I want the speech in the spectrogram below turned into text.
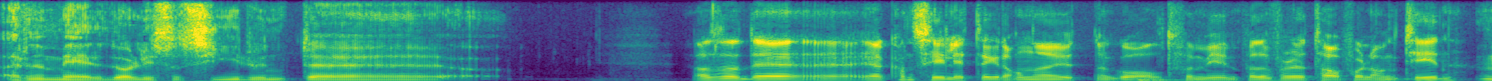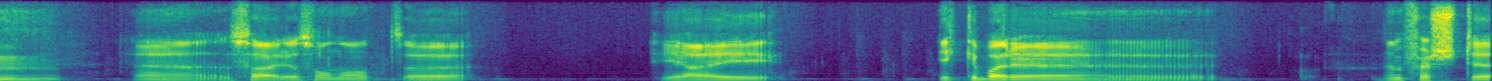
Er det noe mer du har lyst til å si rundt det? Altså det, jeg kan si litt grann, uten å gå altfor mye inn på det, for det tar for lang tid. Mm. Eh, så er det jo sånn at eh, jeg ikke bare den første,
